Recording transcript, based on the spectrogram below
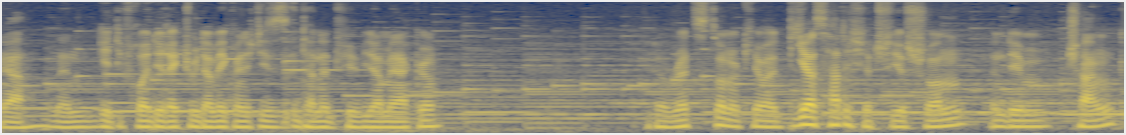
Ja, dann geht die Freude direkt wieder weg, wenn ich dieses Internet viel wieder merke. Wieder Redstone, okay, aber Dias hatte ich jetzt hier schon in dem Chunk.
